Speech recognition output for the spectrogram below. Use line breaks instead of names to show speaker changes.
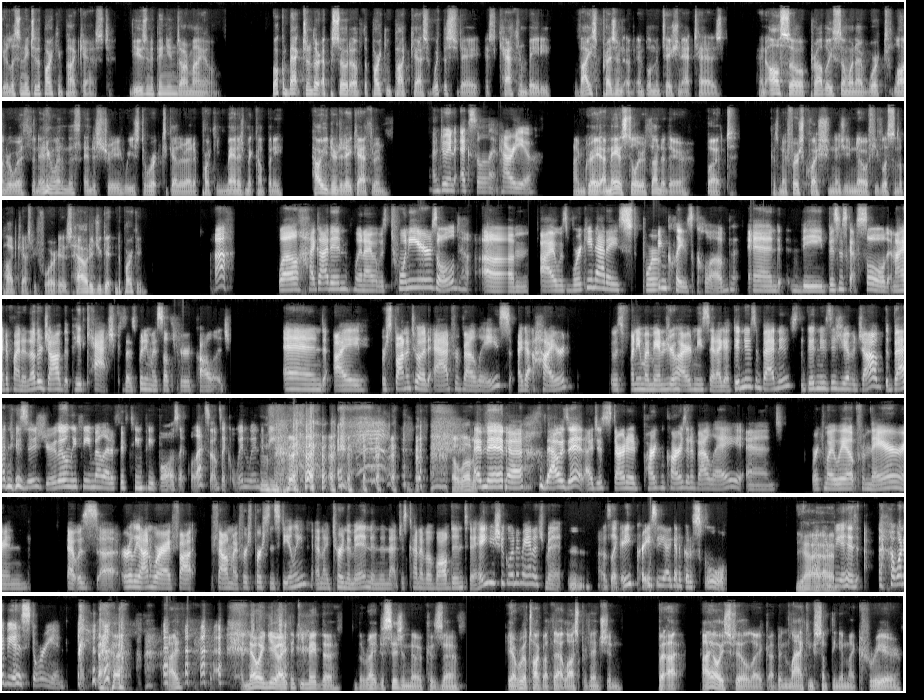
You're listening to the Parking Podcast. Views and opinions are my own. Welcome back to another episode of the Parking Podcast. With us today is Katherine Beaty, Vice President of Implementation at TEZ, and also probably someone I've worked longer with than anyone in this industry. We used to work together at a parking management company. How are you doing today, Katherine?
I'm doing excellent. How are you?
I'm great. I may have stole your thunder there, but because my first question, as you know, if you've listened to the podcast before, is how did you get into parking?
Ah, well, I got in when I was 20 years old. Um, I was working at a sporting clays club and the business got sold, and I had to find another job that paid cash because I was putting myself through college. And I responded to an ad for valets. I got hired it was funny. My manager who hired me said, I got good news and bad news. The good news is you have a job. The bad news is you're the only female out of 15 people. I was like, well, that sounds like a win win to me.
I love it.
And then uh, that was it. I just started parking cars at a valet and worked my way up from there. And that was uh, early on where I fought, found my first person stealing and I turned them in. And then that just kind of evolved into, hey, you should go into management. And I was like, are you crazy? I got to go to school.
Yeah,
I, want to be a his, I want to be a historian.
I knowing you, I think you made the the right decision though, because uh, yeah, we're gonna talk about that loss prevention. But I I always feel like I've been lacking something in my career,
